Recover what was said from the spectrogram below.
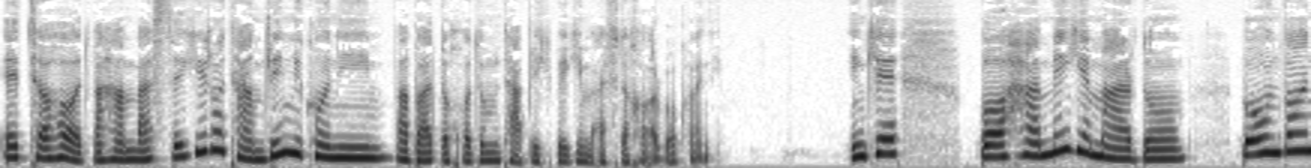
اتحاد و همبستگی رو تمرین می‌کنیم و باید به خودمون تبریک بگیم و افتخار بکنیم. اینکه با همه مردم به عنوان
